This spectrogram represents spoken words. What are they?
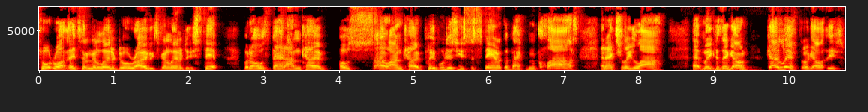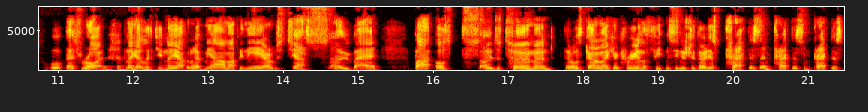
thought, right, that's I'm going to learn to do aerobics. I'm going to learn to do step. But I was that unco. I was so unco. People just used to stand at the back of the class and actually laugh at me because they're going, go left. And I go like this. Oh, that's right. And they go, lift your knee up. And I have my arm up in the air. It was just so bad. But I was so determined that I was going to make a career in the fitness industry that I just practiced and practiced and practiced.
